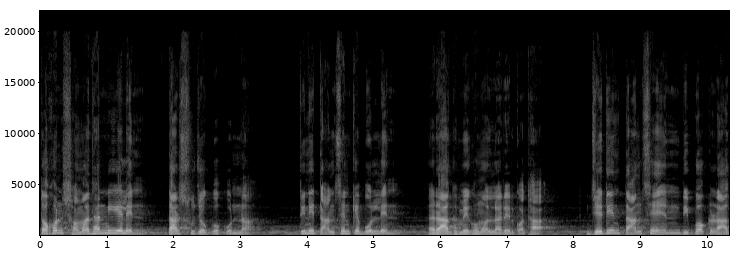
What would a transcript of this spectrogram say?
তখন সমাধান নিয়ে এলেন তার সুযোগ্য কন্যা। তিনি তানসেনকে বললেন, রাগ মেঘমল্লারের কথা। যেদিন তানসেন দীপক রাগ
